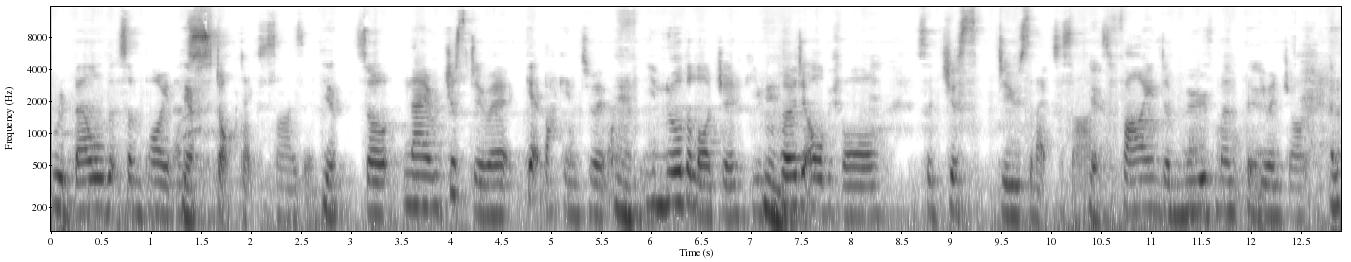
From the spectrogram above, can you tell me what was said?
rebelled at some point and Yeah. stopped exercising. Yep. So now just do it, get back into it. Mm. You know the logic, you've Mm. heard it all before. So just do some exercise. Yeah. Find a movement that Yeah. you enjoy. And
